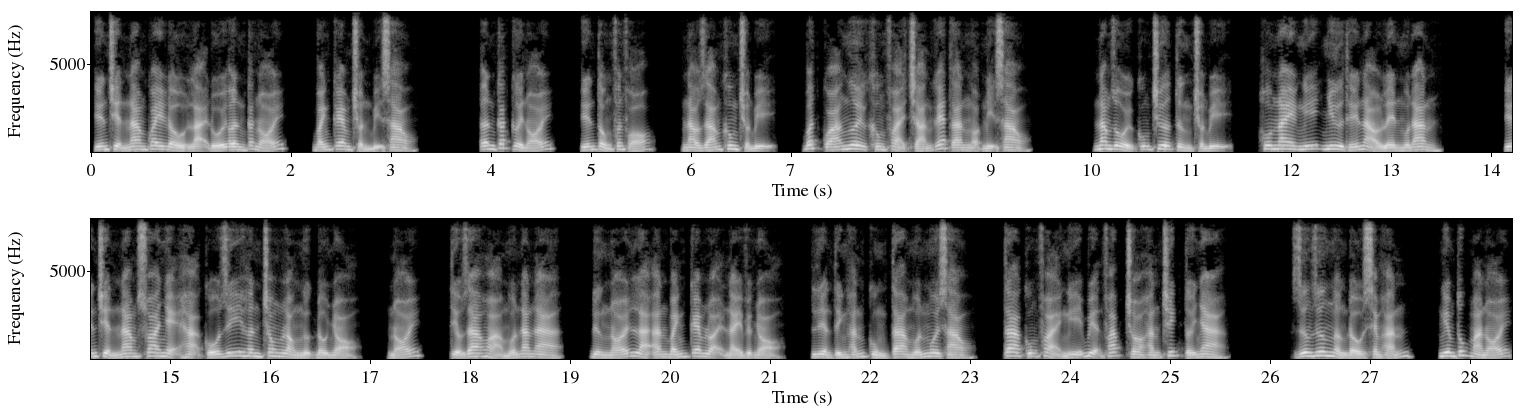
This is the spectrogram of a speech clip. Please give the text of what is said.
Yến Triển Nam quay đầu lại đối ân cắt nói, bánh kem chuẩn bị sao? Ân cắt cười nói, Yến Tổng phân phó, nào dám không chuẩn bị, bất quá ngươi không phải chán ghét ăn ngọt nị sao. Năm rồi cũng chưa từng chuẩn bị, hôm nay nghĩ như thế nào lên muốn ăn. Yến triển nam xoa nhẹ hạ cố dĩ hân trong lòng ngực đầu nhỏ, nói, tiểu gia hỏa muốn ăn à, đừng nói là ăn bánh kem loại này việc nhỏ, liền tính hắn cùng ta muốn ngôi sao, ta cũng phải nghĩ biện pháp cho hắn trích tới nhà. Dương Dương ngẩng đầu xem hắn, nghiêm túc mà nói,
